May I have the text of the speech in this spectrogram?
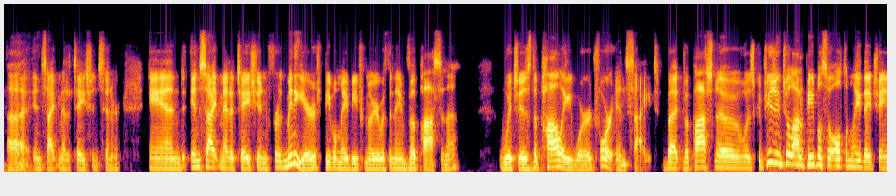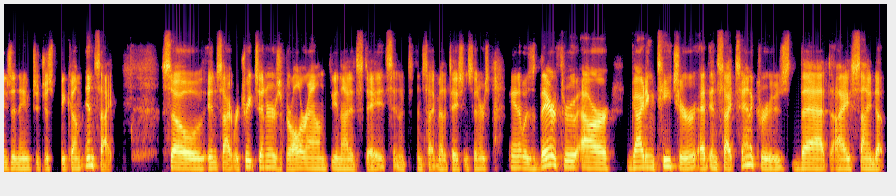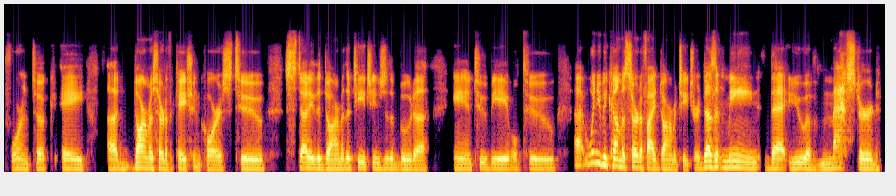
uh, insight meditation center. And insight meditation for many years, people may be familiar with the name Vipassana, which is the Pali word for insight. But Vipassana was confusing to a lot of people. So ultimately they changed the name to just become insight. So insight retreat centers are all around the United States and insight meditation centers. And it was there through our guiding teacher at Insight Santa Cruz that I signed up for and took a, a Dharma certification course to study the Dharma, the teachings of the Buddha, and to be able to, uh, when you become a certified Dharma teacher, it doesn't mean that you have mastered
